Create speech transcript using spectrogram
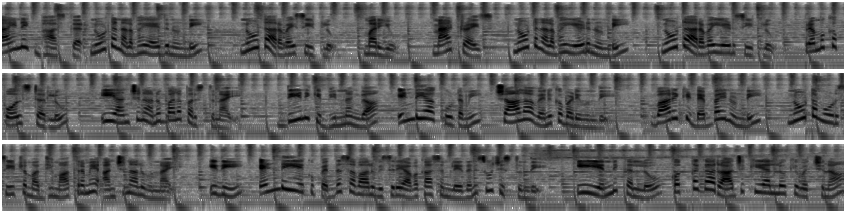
దైనిక్ భాస్కర్ నూట నలభై ఐదు నుండి నూట అరవై సీట్లు మరియు మ్యాట్రైజ్ నూట నలభై ఏడు నుండి నూట అరవై ఏడు సీట్లు ప్రముఖ పోల్స్టర్లు ఈ అంచనాను బలపరుస్తున్నాయి. దీనికి భిన్నంగా ఇండియా కూటమి చాలా వెనుకబడి ఉంది. వారికి డెబ్బై నుండి నూట మూడు సీట్ల మధ్య మాత్రమే అంచనాలు ఉన్నాయి. ఇది ఎన్డీఏకు పెద్ద సవాలు విసిరే అవకాశం లేదని సూచిస్తుంది. ఈ ఎన్నికల్లో కొత్తగా రాజకీయాల్లోకి వచ్చిన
